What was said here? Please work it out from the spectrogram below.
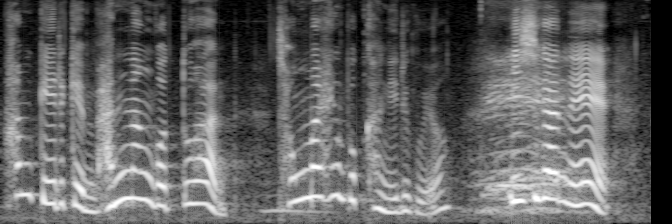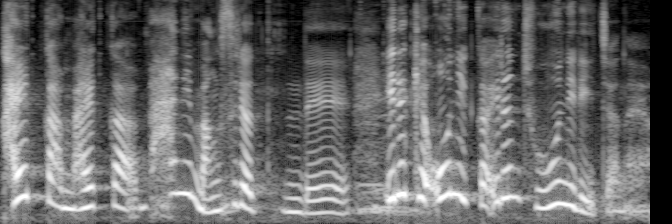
함께 이렇게 만난 것 또한 정말 행복한 일이고요. 이 시간에 갈까 말까 많이 망설였는데 이렇게 오니까 이런 좋은 일이 있잖아요.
